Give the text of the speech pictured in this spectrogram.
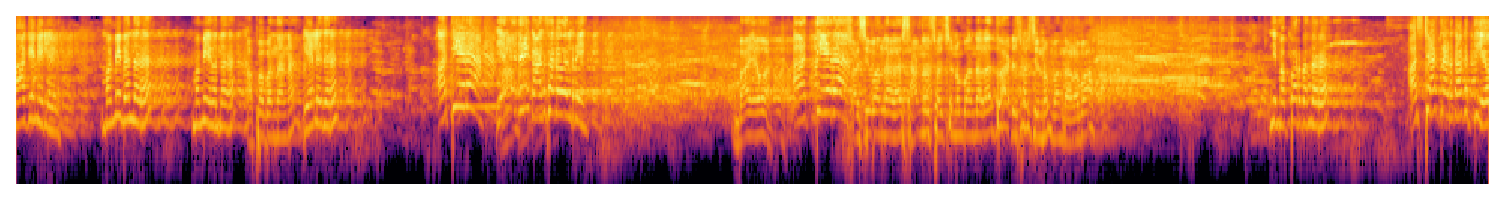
ಹಾಗೇನಿಲ್ಲ ಮಮ್ಮಿ ಬಂದಾರ? ಮಮ್ಮಿ ಬಂದಾರ? ಅಪ್ಪ ಬಂದಾನ? ಎಲ್ಲಿದಾರ? ಅತ್ತಿಯರ ಎಲ್ಲಿದ್ರಿ? ಕಾಣಿಸಲ್ರಿ ಬಾ ಯವ್ವ. ಅತ್ತಿಯರ. ಸಸಿ ಬಂದಾಳ ಸಣ್ಣ ಸಸಿನೂ ಬಂದಾಳ ದೊಡ್ಡ ಸಸಿನೂ ಬಂದಾಳ ಬಾ. ನಿಮ್ಮ ಅಪ್ಪಾರ್ ಬಂದಾರ? ಅಷ್ಟ್ಯಾಕ್ ನಡ್ಕಾಕತ್ತೀಯೋ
